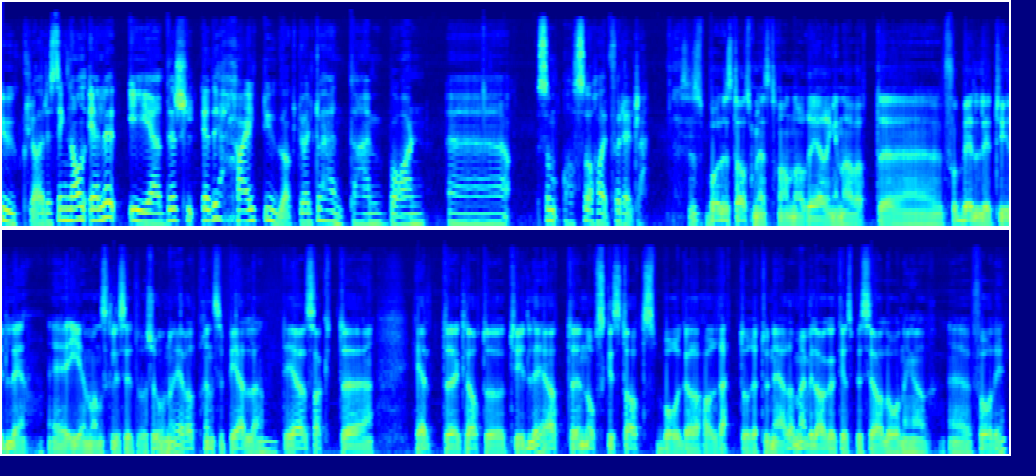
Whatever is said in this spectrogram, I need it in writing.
uklare signal, eller er det, er det helt uaktuelt å hente hjem barn eh, som også har foreldre? Jeg synes Både statsministeren og regjeringen har vært eh, forbilledlig tydelige eh, i en vanskelig situasjon. og De har vært prinsipielle. De har sagt eh, helt klart og tydelig at norske statsborgere har rett å returnere, men vi lager ikke spesialordninger for dem.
